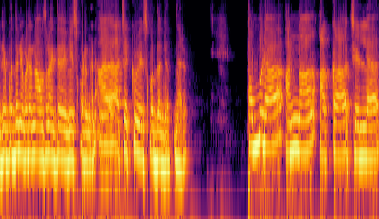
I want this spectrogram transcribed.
రేపొద్దున ఎప్పుడైనా అవసరం అయితే వేసుకోవడం కానీ. ఆ- చెక్ వేసుకోవద్దని చెప్తున్నారు. తమ్ముడ అన్న అక్క చెల్ల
